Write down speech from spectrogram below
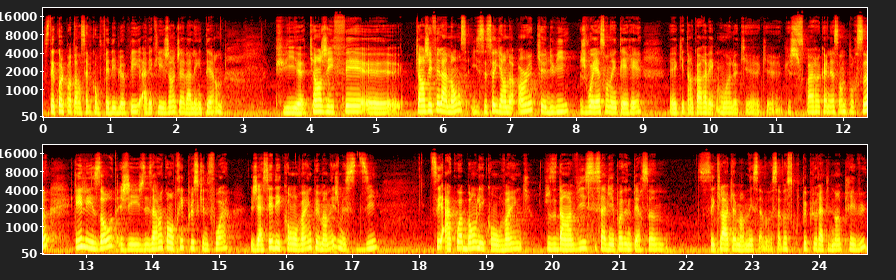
c'était quoi le potentiel qu'on pouvait développer avec les gens que j'avais à l'interne. Puis euh, quand j'ai fait, euh, fait l'annonce, c'est ça, il y en a un que lui, je voyais son intérêt, euh, qui est encore avec moi, que, que, je suis super reconnaissante pour ça. Et les autres, je les ai rencontrés plus qu'une fois j'ai essayé de les convaincre. Puis à un moment donné, je me suis dit, tu sais, à quoi bon les convaincre? Je dis, dans la vie, si ça vient pas d'une personne, c'est clair qu'à un moment donné, ça va, ça va se couper plus rapidement que prévu.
